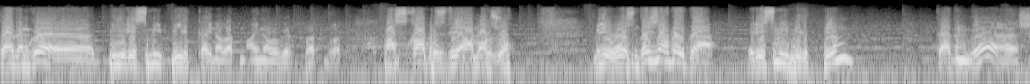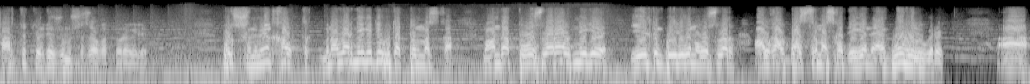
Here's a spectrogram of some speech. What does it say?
кәдімгі ә, бейресми билікке айналатын айналу керек болатын болады. Басқа бізде амал жоқ. Міне осындай жағдайда ресми билікпен кәдімгі ә, шартты түрде жұмыс жасауға тура келеді. Бұл шынымен халықтық. Мыналар неге депутат болмасқа? Мандатты осылар алып неге елдің билігін осылар алға бастырмасқа деген әңгіме болу керек. А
